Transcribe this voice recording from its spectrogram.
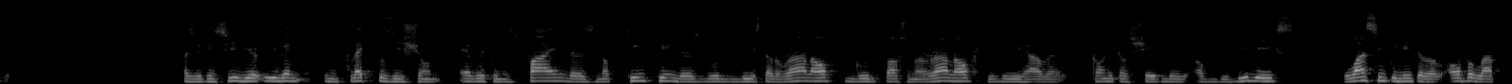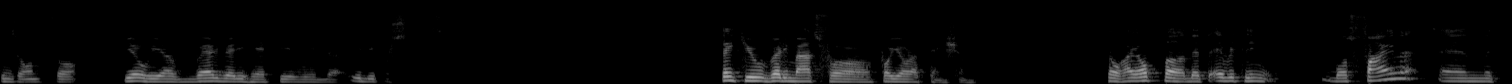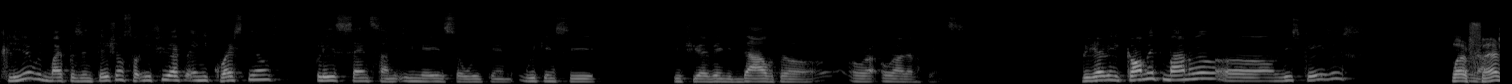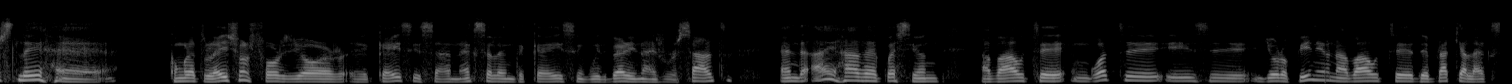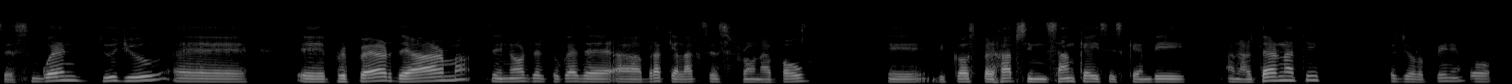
as you can see here, even in flex position, everything is fine. There is not kinking. There is good distal runoff, good proximal runoff. Here we have a conical shape of the VBX, one centimeter of overlapping zone. So here we are very, very happy with, uh, with the procedures. Thank you very much for, for your attention. So I hope uh, that everything was fine and clear with my presentation. So if you have any questions, please send some emails so we can we can see if you have any doubt or, or, or other things. Do you have any comment, Manuel, uh, on these cases? Well, firstly, uh, congratulations for your uh, case. It's an excellent case with very nice results. And I have a question about uh, what uh, is uh, your opinion about uh, the brachial access. When do you prepare the arm in order to get a brachial access from above? because perhaps in some cases can be an alternative What's your opinion? Well,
